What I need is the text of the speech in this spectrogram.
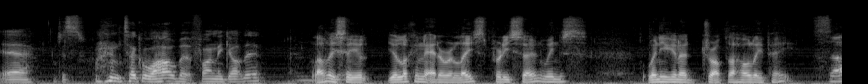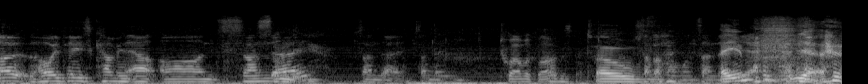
yeah, just took a while, but finally got there. Lovely. So you're, you're looking at a release pretty soon. When's when are you going to drop the whole E EP? So the Holy EP's coming out on Sunday. Sunday. Sunday. Sunday. 12 o'clock. 12 Sometime on Sunday. a.m. Yeah. yeah,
